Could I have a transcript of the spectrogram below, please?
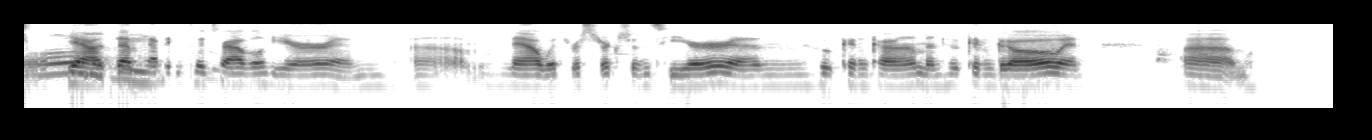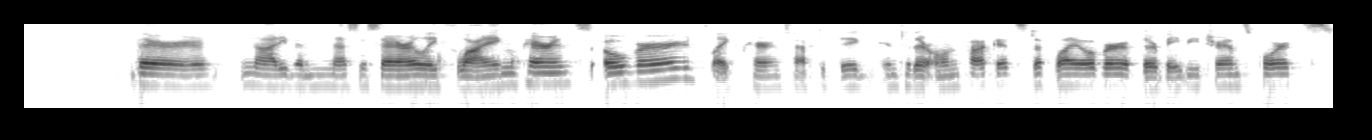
oh, yeah, them having to travel here and um, now with restrictions here and who can come and who can go and um, they're not even necessarily flying parents over. Like parents have to dig into their own pockets to fly over if they're baby transports,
